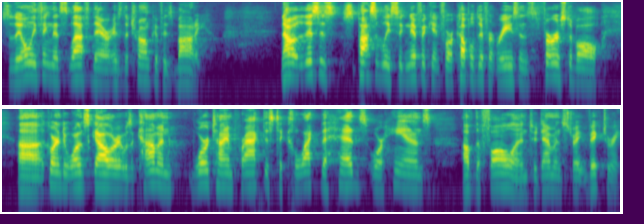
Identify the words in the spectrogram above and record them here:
So the only thing that's left there is the trunk of his body. Now, this is possibly significant for a couple different reasons. First of all, uh, according to one scholar, it was a common wartime practice to collect the heads or hands of the fallen to demonstrate victory.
